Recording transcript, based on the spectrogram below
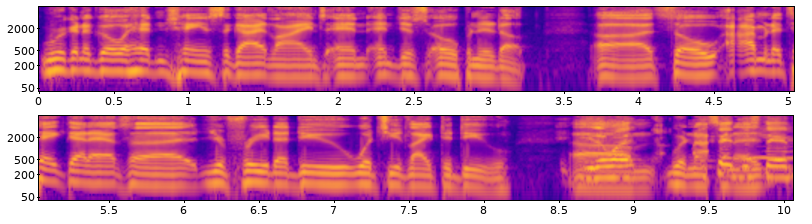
We're going to go ahead and change the guidelines and and just open it up. Uh, so I'm going to take that as uh, you're free to do what you'd like to do. You know what? Um, we're not going to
